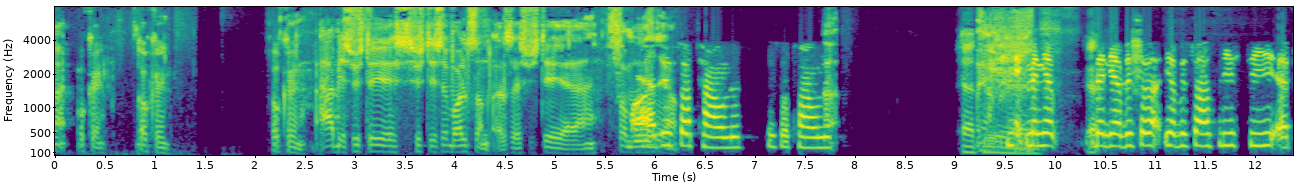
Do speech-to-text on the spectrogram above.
Nej, okay, okay. Okay. Ej, men jeg synes, det, jeg synes, det er så voldsomt. Altså, jeg synes, det er for Ja, meget det er der. så tavlet. Det er så tavlet. Ja, det, Men, men, jeg, Ja. ja. men jeg, vil så, jeg vil så også lige sige, at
